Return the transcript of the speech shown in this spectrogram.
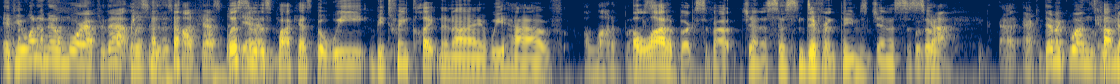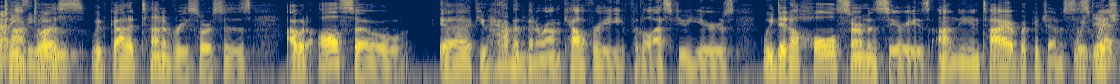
If you want to know more after that, listen to this podcast. Listen again. to this podcast. But we, between Clayton and I, we have A lot of books. a lot of books about Genesis, and different themes of Genesis. We've so got academic ones. come we've got talk easy to ones. us. We've got a ton of resources. I would also, uh, if you haven't been around Calvary for the last few years, we did a whole sermon series on the entire book of Genesis, which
